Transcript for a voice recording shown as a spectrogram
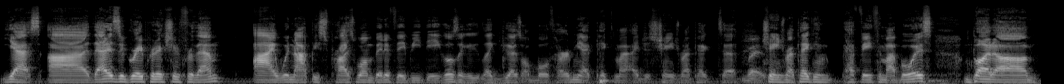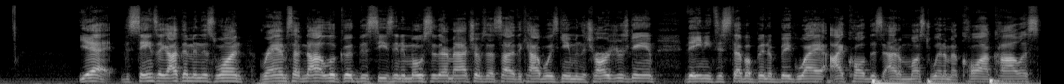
yes, uh, that is a great prediction for them. I would not be surprised one bit if they beat the Eagles. Like like you guys all both heard me. I picked my I just changed my pick to Right. change my pick and have faith in my boys. But um yeah, the Saints, I got them in this one. Rams have not looked good this season in most of their matchups outside of the Cowboys game and the Chargers game. They need to step up in a big way. I called this out a must win. I'm to call out Collis.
